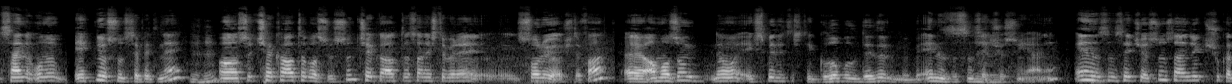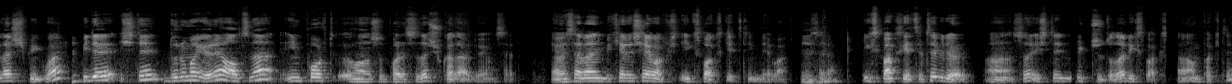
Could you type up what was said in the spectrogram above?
sen onu ekliyorsun sepetine. Ondan sonra checkout'a basıyorsun. Checkout'ta sana işte böyle e, soruyor işte falan. Ee, Amazon ne o Expedit işte Global Delivery mi? En hızlısını seçiyorsun yani. En hızlısını seçiyorsun. Sana diyor ki şu kadar shipping var. Bir de işte duruma göre altına import ondan parası da şu kadar diyor mesela. Ya mesela ben bir kere şey bakmıştım. Xbox getireyim diye bak mesela. Xbox getirtebiliyorum. Ondan sonra işte 300 dolar Xbox. Tamam mı paketi?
